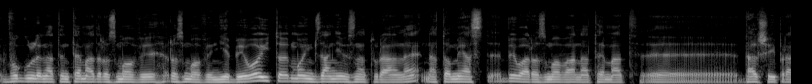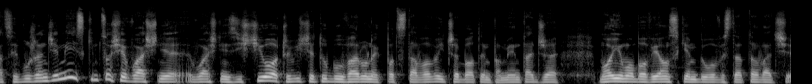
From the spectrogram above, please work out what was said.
w ogóle na ten temat rozmowy, rozmowy nie było i to moim zdaniem jest naturalne. Natomiast była rozmowa na temat dalszej pracy w Urzędzie Miejskim, co się właśnie, właśnie ziściło. Oczywiście tu był warunek podstawowy i trzeba o tym pamiętać, że moim obowiązkiem było wystartować e,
